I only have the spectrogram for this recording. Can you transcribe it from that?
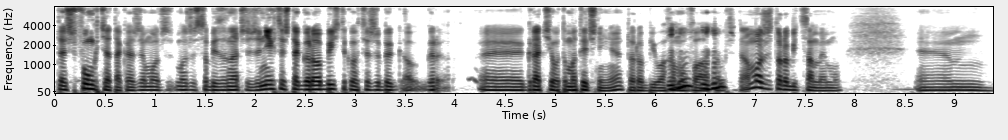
też funkcja taka, że możesz, możesz sobie zaznaczyć, że nie chcesz tego robić, tylko chcesz, żeby gra, e, ci automatycznie, nie? To robiła, mhm, hamowała mm -hmm. A możesz to robić samemu. Um,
